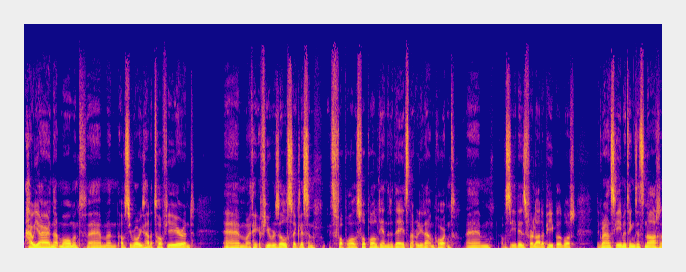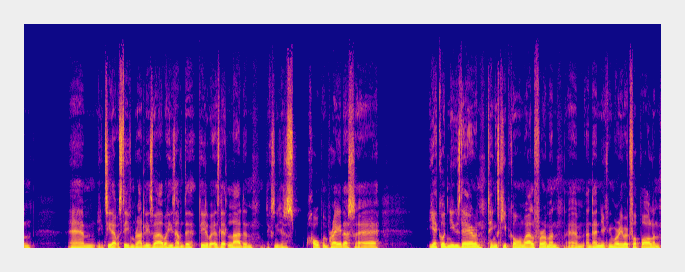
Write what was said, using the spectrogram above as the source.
how you are in that moment. Um, and obviously Rory's had a tough year and um, I think a few results. Like, listen, it's football. It's football. At the end of the day, it's not really that important. Um, obviously, it is for a lot of people, but the grand scheme of things, it's not. And um, you can see that with Stephen Bradley as well. But he's having to deal with his little lad, and you just hope and pray that uh, you get good news there and things keep going well for him, and um, and then you can worry about football and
